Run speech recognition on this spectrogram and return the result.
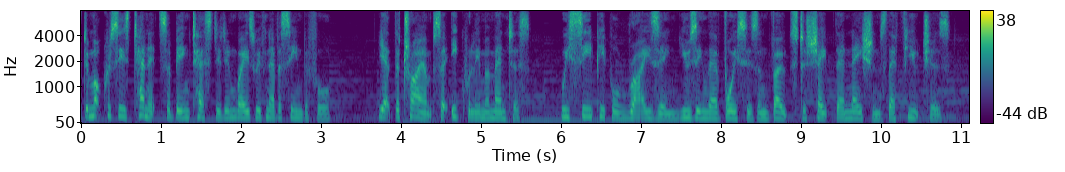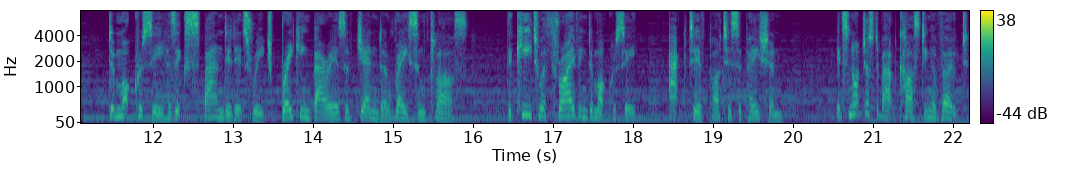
democracy's tenets are being tested in ways we've never seen before. Yet the triumphs are equally momentous. We see people rising, using their voices and votes to shape their nations, their futures. Democracy has expanded its reach, breaking barriers of gender, race and class. The key to a thriving democracy, active participation. It's not just about casting a vote,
